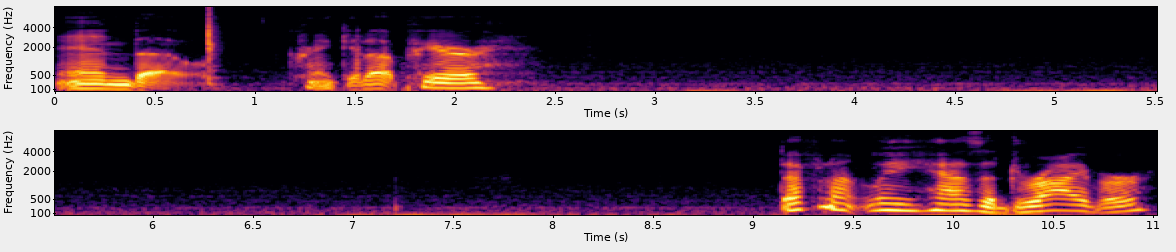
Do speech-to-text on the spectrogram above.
And uh, crank it up here. Definitely has a driver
